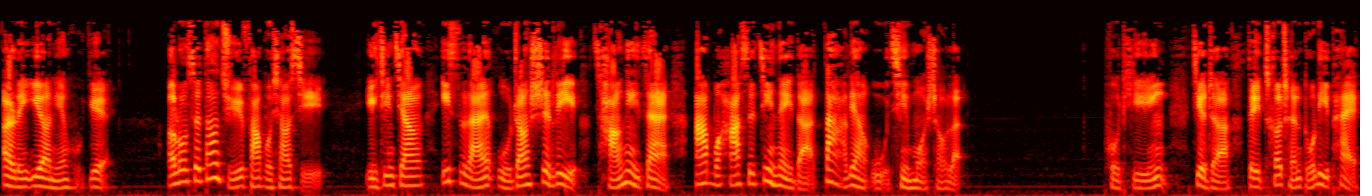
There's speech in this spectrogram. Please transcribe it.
二零一二年五月，俄罗斯当局发布消息，已经将伊斯兰武装势力藏匿在阿布哈斯境内的大量武器没收了。普廷借着对车臣独立派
